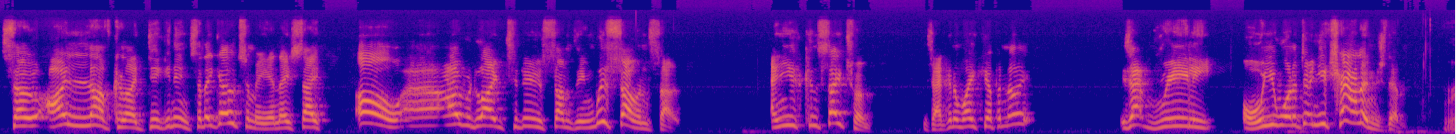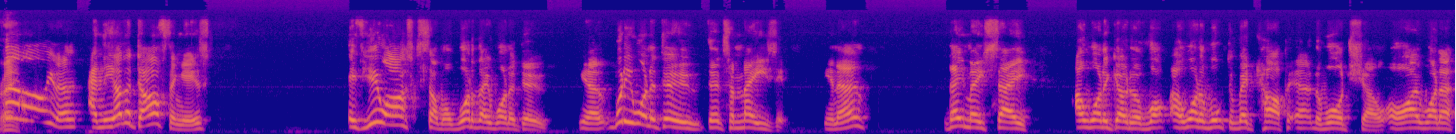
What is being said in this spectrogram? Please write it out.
so I love kind of digging in. So they go to me and they say, Oh, uh, I would like to do something with so and so. And you can say to them, Is that going to wake you up at night? Is that really all you want to do? And you challenge them. Right. Well, you know, and the other daft thing is, if you ask someone what do they want to do, you know, what do you want to do that's amazing? You know, they may say, I want to go to a rock, I want to walk the red carpet at an award show, or I want to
